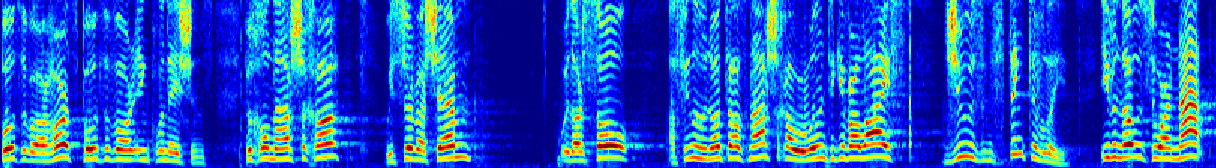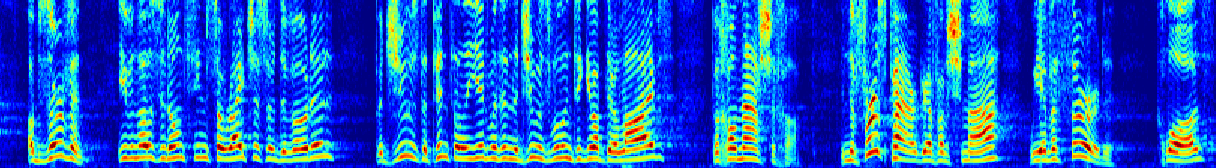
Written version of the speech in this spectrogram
Both of our hearts, both of our inclinations. B'chol nafshecha, we serve Hashem with our soul. Afilu notas nafshecha, we're willing to give our life. Jews instinctively, even those who are not observant, even those who don't seem so righteous or devoted, but Jews, the pintele yid within the Jew is willing to give up their lives. B'chol nafshecha. In the first paragraph of Shema, we have a third clause,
